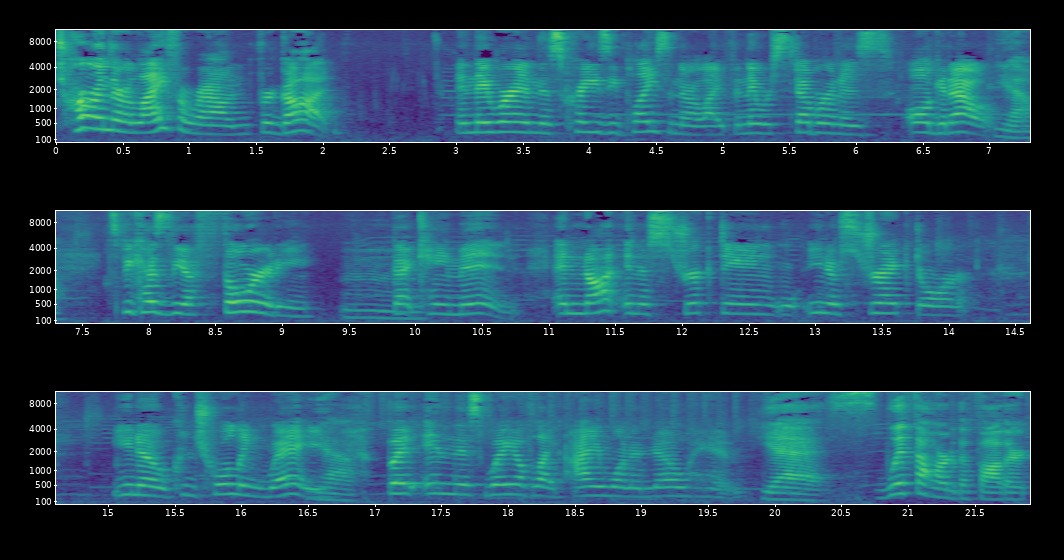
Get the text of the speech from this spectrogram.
turn their life around for God? And they were in this crazy place in their life and they were stubborn as all get out. yeah. It's because the authority Mm. that came in and not in a stricting, you know, strict or you know, controlling way. Yeah. But in this way of like I want to know him. Yes. With the heart of the Father,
